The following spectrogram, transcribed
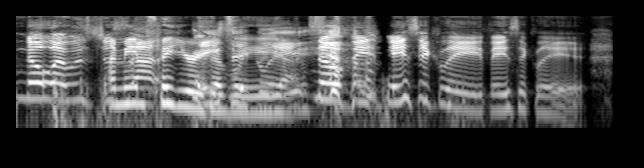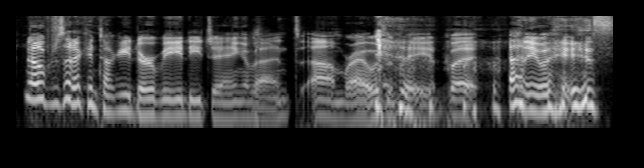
no I was just I mean, at- figuratively, basically. yes. no, ba- basically, basically, no, just at a Kentucky Derby DJing event, um, where I wasn't paid. But anyways,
